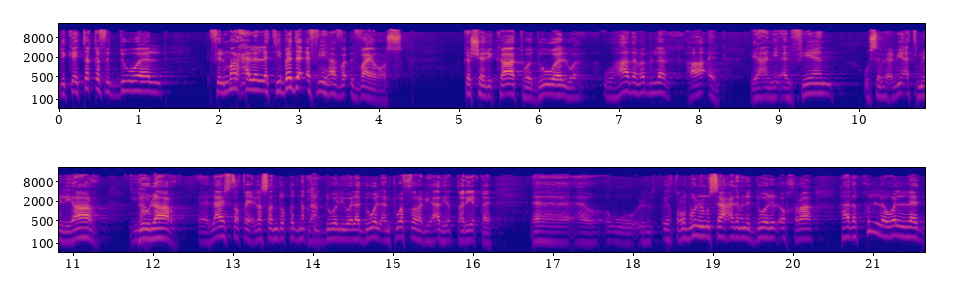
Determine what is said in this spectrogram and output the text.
لكي تقف الدول في المرحلة التي بدأ فيها الفيروس كشركات ودول وهذا مبلغ هائل يعني 2700 مليار نعم. دولار لا يستطيع لا صندوق النقد نعم. الدولي ولا دول أن توفر بهذه الطريقة آه، آه، ويطلبون المساعدة من الدول الأخرى هذا كله ولد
